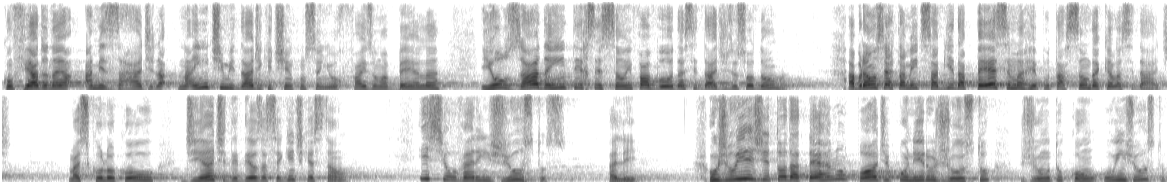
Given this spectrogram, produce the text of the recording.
confiado na amizade, na, na, intimidade que tinha com o Senhor, faz uma bela e ousada intercessão em favor da cidade de Sodoma. Abraão certamente sabia da péssima reputação daquela cidade, mas colocou diante de Deus a seguinte questão: e se houverem justos ali? O juiz de toda a terra não pode punir o justo junto com o injusto.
